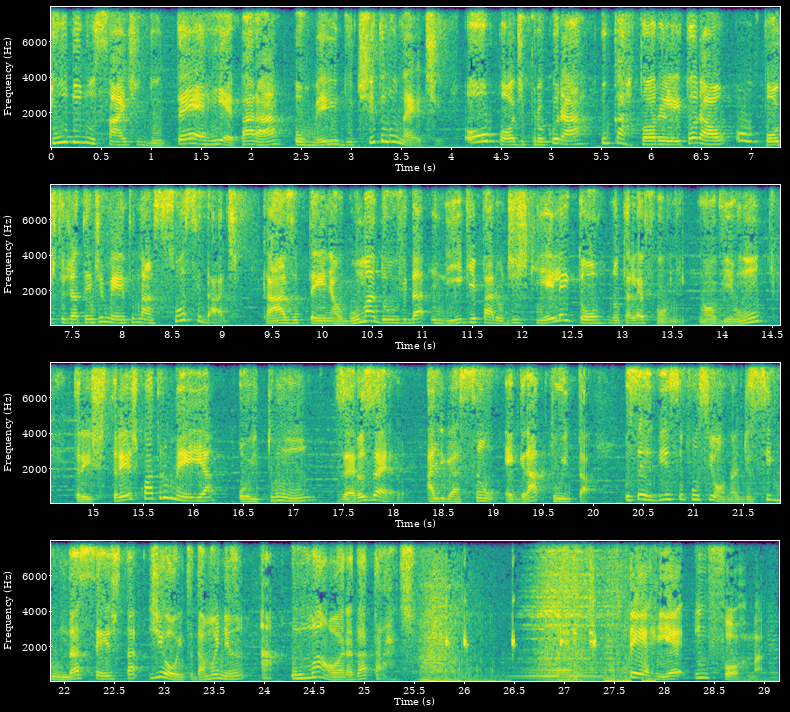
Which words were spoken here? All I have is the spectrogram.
tudo no site do TRE Pará por meio do Título Net ou pode procurar o cartório eleitoral ou um posto de atendimento na sua cidade. Caso tenha alguma dúvida, ligue para o Disque Eleitor no telefone 91 3346 8100. A ligação é gratuita. O serviço funciona de segunda a sexta, de 8 da manhã a 1 hora da tarde. TRE informa.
